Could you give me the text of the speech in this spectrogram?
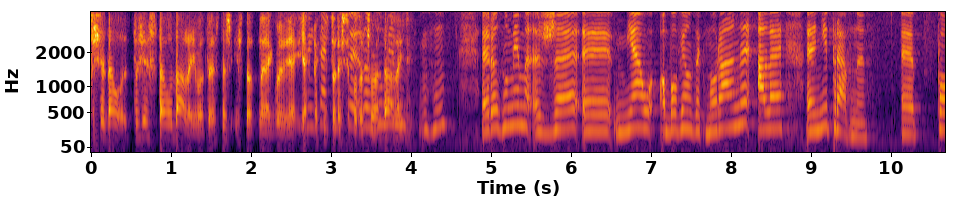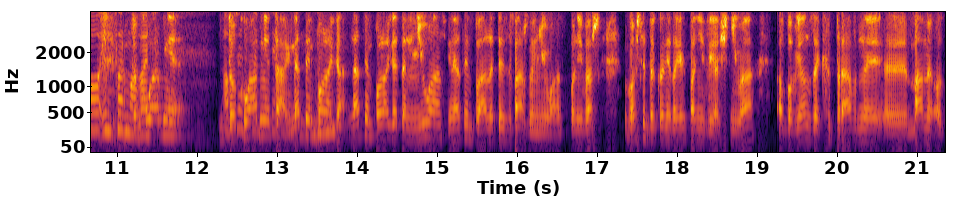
co się, dało, co się stało dalej, bo to jest też istotne, jakby jak, jak Czyli ta tak, historia się jeszcze potoczyła dalej. Mhm. Rozumiem, że miał obowiązek moralny, ale nieprawny poinformować. Dokładnie. Dokładnie tak, na tym, polega, na tym polega ten niuans i na tym, ale to jest ważny niuans, ponieważ właśnie dokładnie tak jak pani wyjaśniła, obowiązek prawny y, mamy od,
